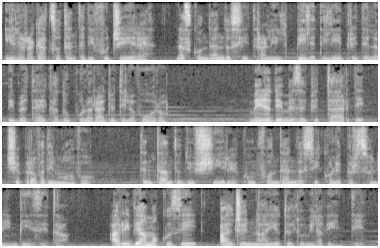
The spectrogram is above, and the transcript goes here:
il ragazzo tenta di fuggire, nascondendosi tra le pile di libri della biblioteca dopo l'orario di lavoro. Meno di un mese più tardi ci prova di nuovo tentando di uscire confondendosi con le persone in visita. Arriviamo così al gennaio del 2020.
